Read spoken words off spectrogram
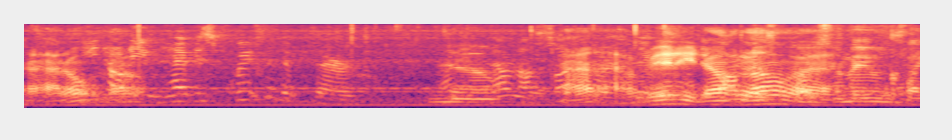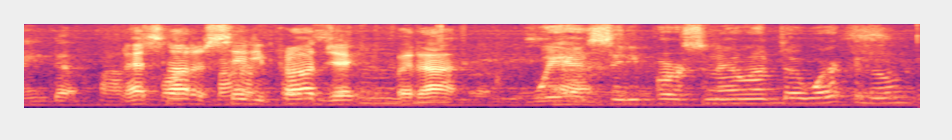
I He don't know. don't even have his equipment up there. No. I, I really don't know. I uh, mean, Cleaned up That's not a city project, but I, we had city personnel out there working on it,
